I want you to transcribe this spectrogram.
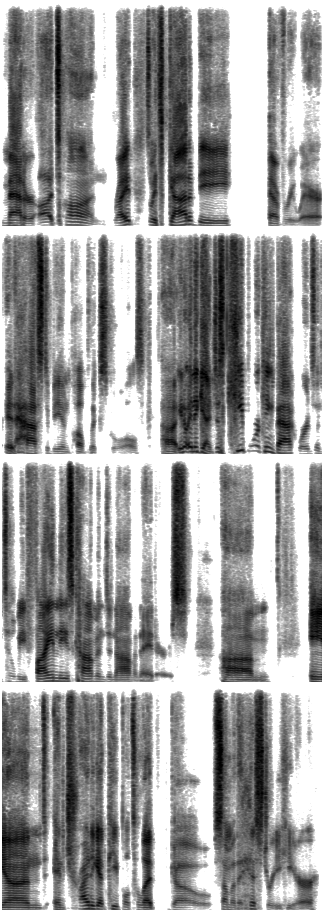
matter a ton, right? So it's got to be everywhere. It has to be in public schools. Uh, you know, and again, just keep working backwards until we find these common denominators. Um, and and try to get people to let go some of the history here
